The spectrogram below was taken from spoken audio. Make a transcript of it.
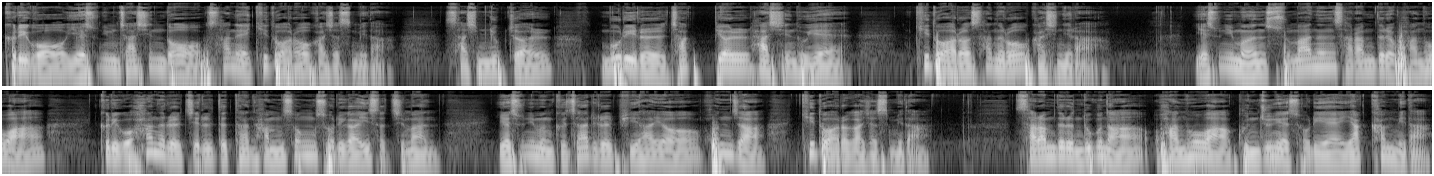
그리고 예수님 자신도 산에 기도하러 가셨습니다. 46절 무리를 작별하신 후에 기도하러 산으로 가시니라. 예수님은 수많은 사람들의 환호와 그리고 하늘을 찌를 듯한 함성 소리가 있었지만 예수님은 그 자리를 피하여 혼자 기도하러 가셨습니다. 사람들은 누구나 환호와 군중의 소리에 약합니다.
